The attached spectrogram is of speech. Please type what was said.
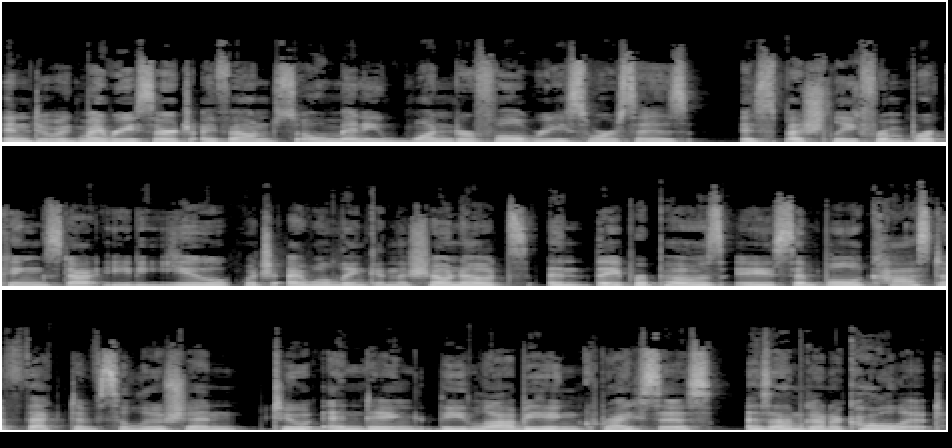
in doing my research, I found so many wonderful resources especially from brookings.edu, which I will link in the show notes. And they propose a simple, cost effective solution to ending the lobbying crisis, as I'm going to call it.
